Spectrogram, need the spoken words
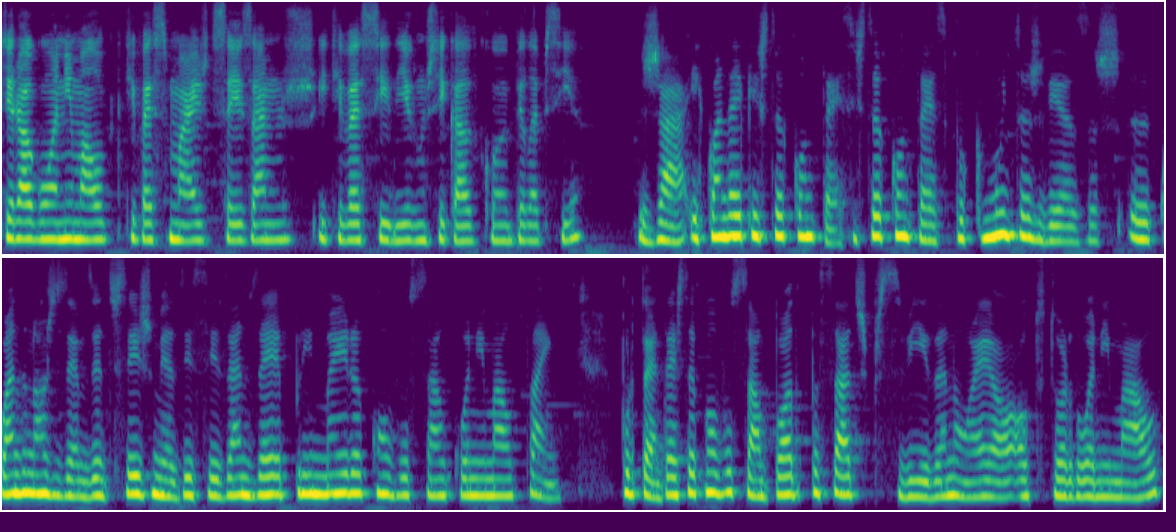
ter algum animal que tivesse mais de 6 anos e tivesse sido diagnosticado com epilepsia? Já, e quando é que isto acontece? Isto acontece porque muitas vezes, eh, quando nós dizemos entre 6 meses e 6 anos, é a primeira convulsão que o animal tem. Portanto, esta convulsão pode passar despercebida, não é, ao, tutor do animal,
